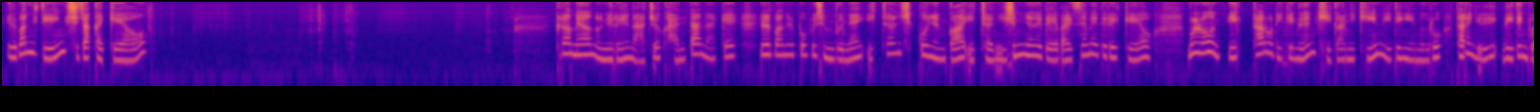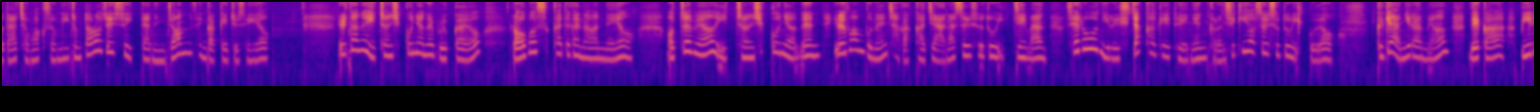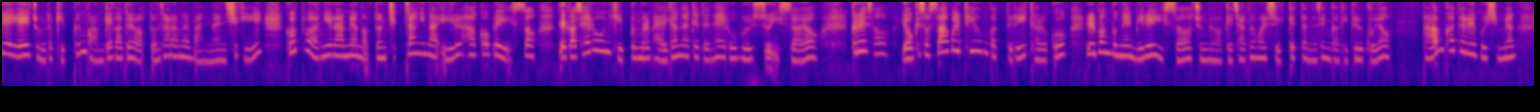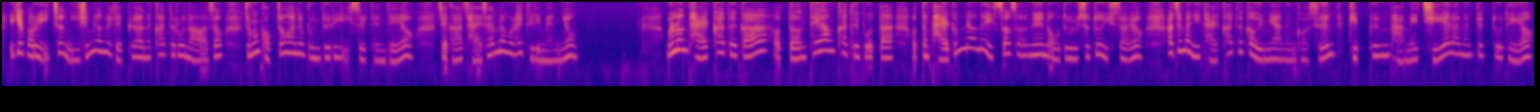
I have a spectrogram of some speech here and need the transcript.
1번 reading 시작할게요. 그러면 오늘은 아주 간단하게 1번을 뽑으신 분의 2019년과 2020년에 대해 말씀해 드릴게요. 물론 이 타로 reading은 기간이 긴 reading이므로 다른 reading보다 정확성이 좀 떨어질 수 있다는 점 생각해 주세요. 일단은 2019년을 볼까요? Lovers 카드가 나왔네요. 어쩌면 2019년은 1번분은 자각하지 않았을 수도 있지만 새로운 일을 시작하게 되는 그런 시기였을 수도 있고요. 그게 아니라면 내가 미래에 좀 더 깊은 관계가 될 어떤 사람을 만난 시기, 그것도 아니라면 어떤 직장이나 일, 학업에 있어 내가 새로운 기쁨을 발견하게 된 해로 볼 수 있어요. 그래서 여기서 싹을 틔운 것들이 결국 1번분의 미래에 있어 중요하게 작용할 수 있겠다는 생각이 들고요. 다음 카드를 보시면 이게 바로 2020년을 대표하는 카드로 나와서 조금 걱정하는 분들이 있을 텐데요. 제가 잘 설명을 해드리면요. 물론 달 카드가 어떤 태양 카드보다 어떤 밝은 면에 있어서는 어두울 수도 있어요. 하지만 이 달 카드가 의미하는 것은 깊은 밤의 지혜라는 뜻도 돼요.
